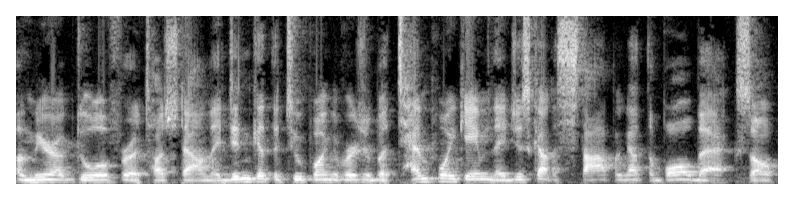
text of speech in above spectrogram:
Ameer Abdullah for a touchdown. They didn't get the two point conversion, but 10 point game. And they just got to stop and got the ball back. So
